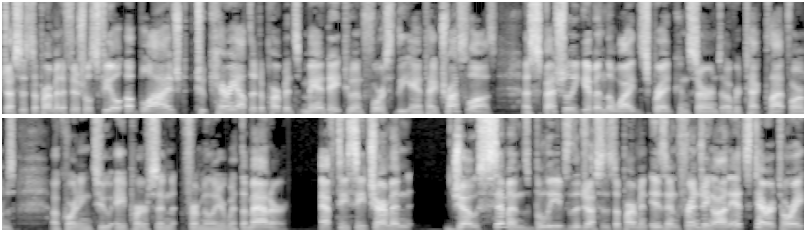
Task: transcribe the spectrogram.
Justice Department officials feel obliged to carry out the department's mandate to enforce the antitrust laws, especially given the widespread concerns over tech platforms, according to a person familiar with the matter. FTC Chairman Joe Simons believes the Justice Department is infringing on its territory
